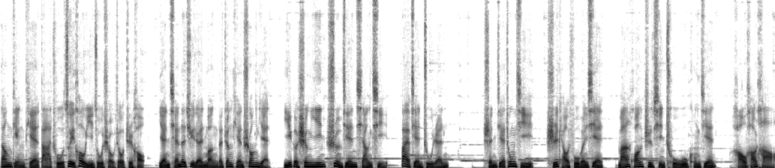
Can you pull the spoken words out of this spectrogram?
当顶天打出最后一组手咒之后，眼前的巨人猛地睁天双眼，一个声音瞬间响起：“拜见主人。”神阶中级，十条符文线，蛮荒之心储物空间。好，好，好！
